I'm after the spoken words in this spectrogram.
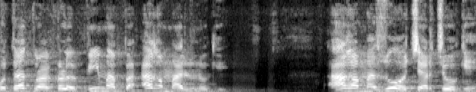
قدرت ورکړو فيما په اغمالونو کې هغه مزو او چرچو کې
